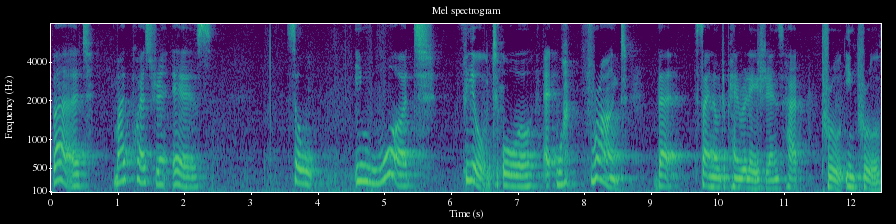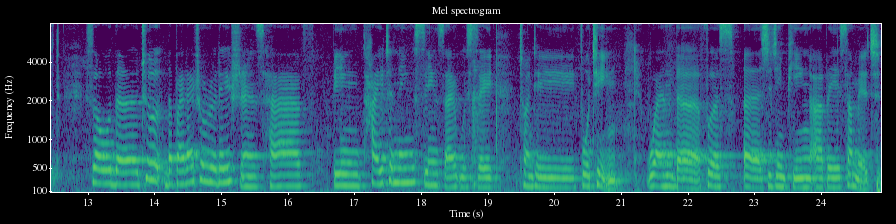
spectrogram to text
But my question is, so in what field or at what front that Sino-Japan relations have improved? So the two, the bilateral relations have been tightening since I would say 2014, when the first uh, Xi Jinping Abe summit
